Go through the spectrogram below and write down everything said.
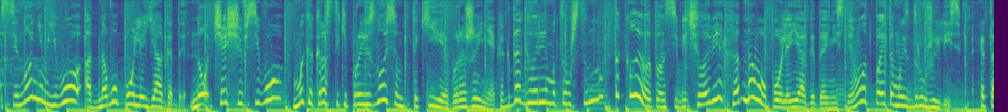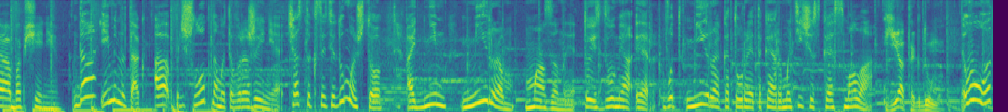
Синоним его одного поля ягоды. Но чаще всего мы как раз-таки произносим такие выражения, когда говорим о том, что ну такой вот он себе человек, одного поля ягоды они с ним, вот поэтому и сдружились. Это обобщение. Да, именно так. А пришло к нам это выражение. Часто, кстати, думают, что одним миром мазаны, то есть двумя «р». Вот мира, которая такая ароматическая смола. Я так думаю. Вот.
